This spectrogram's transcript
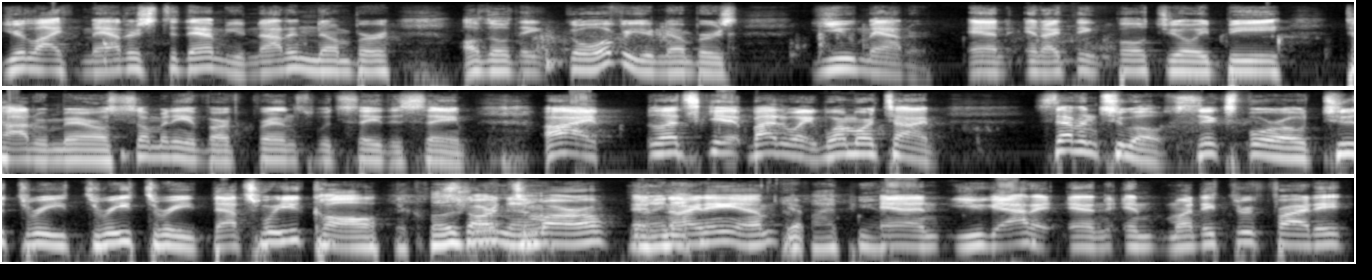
Your life matters to them. You're not a number, although they go over your numbers. You matter, and and I think both Joey B, Todd Romero, so many of our friends would say the same. All right, let's get. By the way, one more time. Oh, 720-640-2333. That's where you call. Start right now. tomorrow at 9 9 a.m. Yep. And you got it. And and Monday through Friday,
